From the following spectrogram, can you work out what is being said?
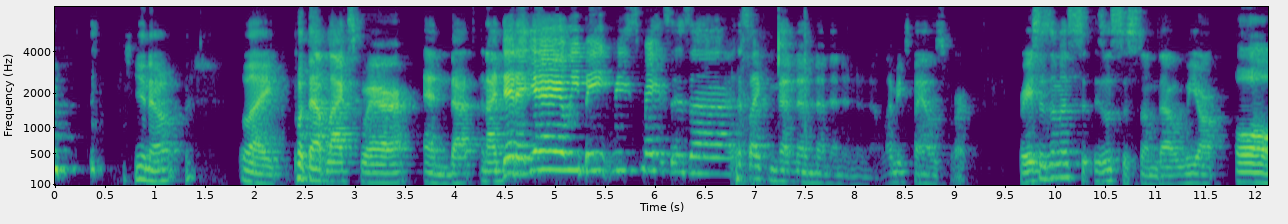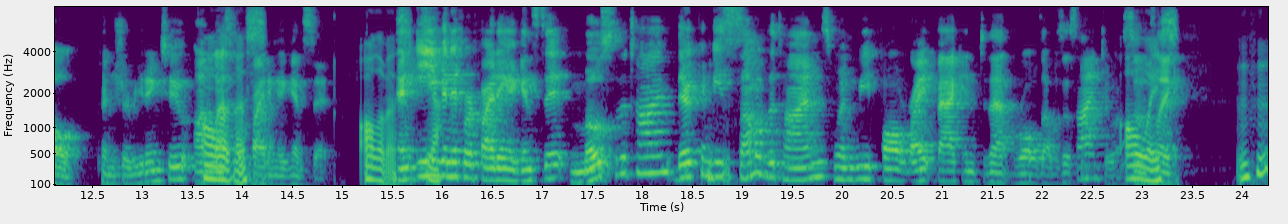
you know, like put that black square and that, and I did it, yay, we beat racism. It's like, no, no, no, no, no, no, no. Let me explain how this works. Racism is, is a system that we are all contributing to unless we're fighting against it. All of us. And yeah. even if we're fighting against it, most of the time, there can be some of the times when we fall right back into that role that was assigned to us. Always. So it's like mm-hmm.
